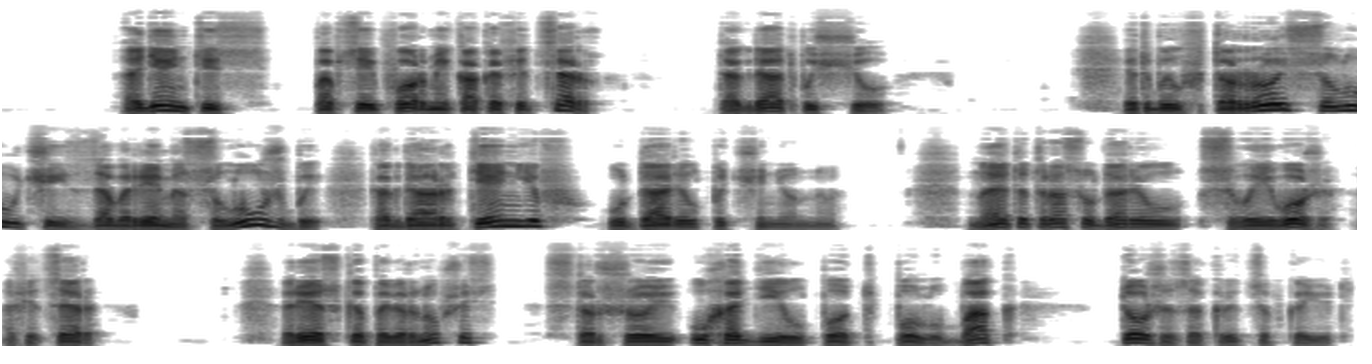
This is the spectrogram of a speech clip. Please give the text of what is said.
— Оденьтесь по всей форме, как офицер, тогда отпущу. Это был второй случай за время службы, когда Артеньев ударил подчиненного. На этот раз ударил своего же офицера. Резко повернувшись, старшой уходил под полубак, тоже закрыться в каюте.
